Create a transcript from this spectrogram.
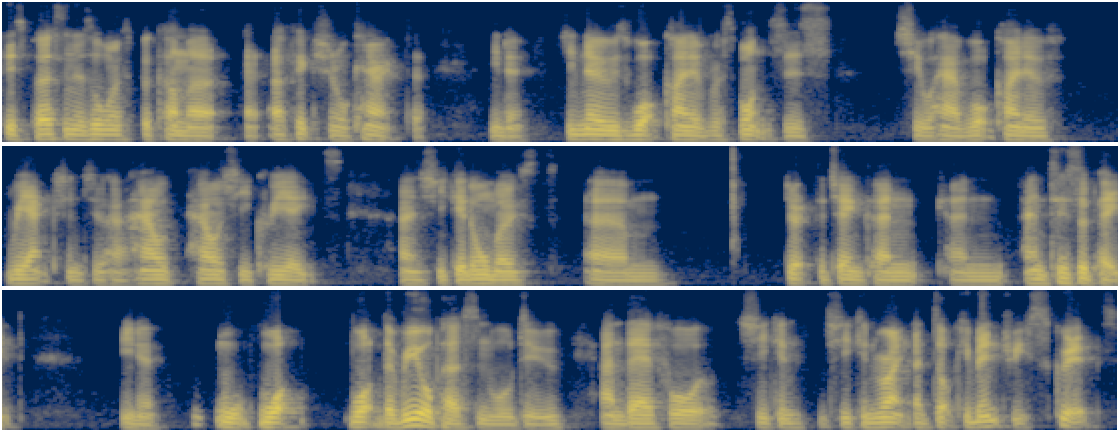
this person has almost become a, a fictional character. You know, she knows what kind of responses she will have, what kind of reaction to her, how how she creates, and she can almost um, director Chen can can anticipate, you know, what what the real person will do, and therefore she can she can write a documentary script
